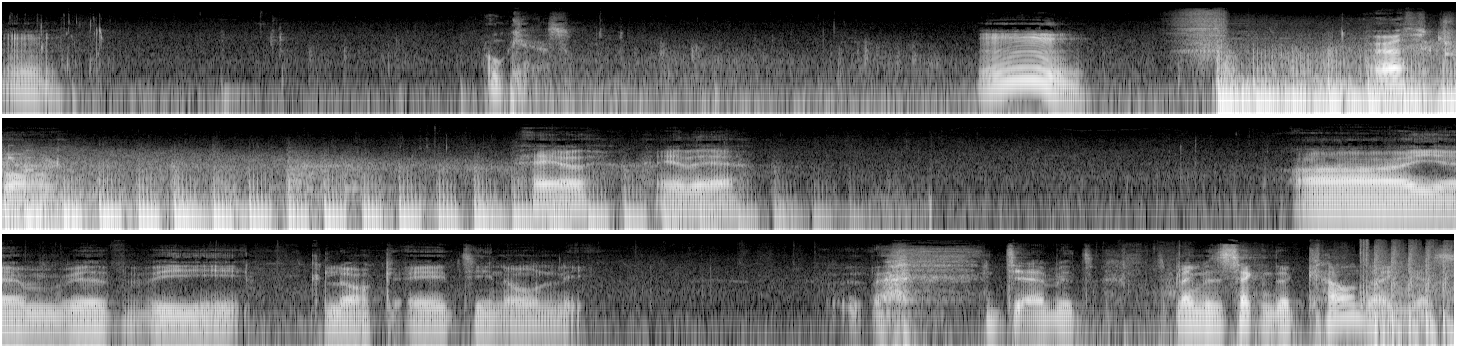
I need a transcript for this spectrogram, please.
Hmm. Who cares? Hmm. Earth troll. Hey, hey there. I am with the Glock 18 only. Damn it. It's playing with the second account, I guess.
